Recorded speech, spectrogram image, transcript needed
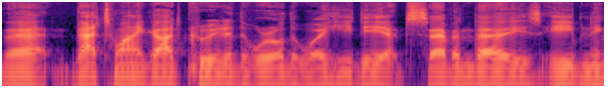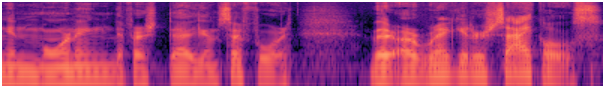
that that's why God created the world the way He did seven days, evening and morning, the first day, and so forth. There are regular cycles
